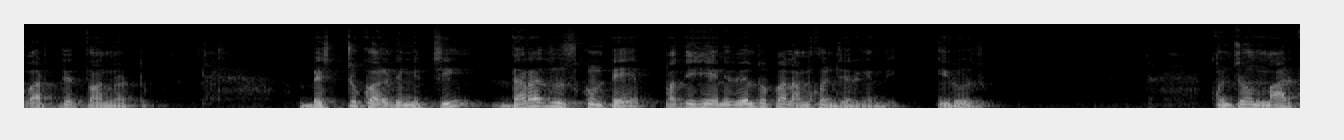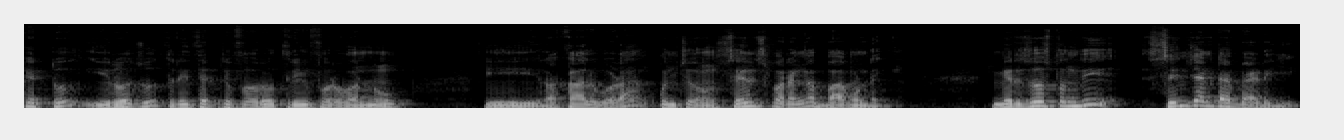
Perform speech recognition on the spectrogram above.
వర్తిత్వం అన్నట్టు. బెస్ట్ క్వాలిటీ మిర్చి. ధర చూసుకుంటే పదిహేను వేల రూపాయలు అమ్మకం జరిగింది ఈరోజు. కొంచెం మార్కెట్ ఈరోజు three thirty four three four one ఈ రకాలు కూడా కొంచెం సేల్స్ పరంగా బాగుండయి. మీరు చూస్తుంది Syngenta Byadgi.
